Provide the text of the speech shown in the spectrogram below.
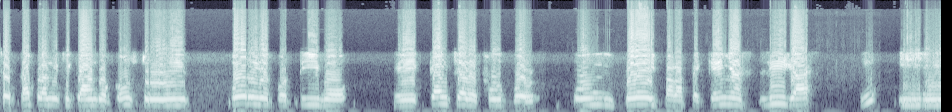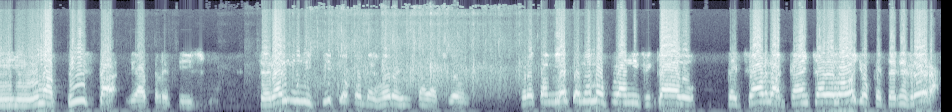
se está planificando construir polideportivo, eh, cancha de fútbol, un play para pequeñas ligas y una pista de atletismo. Será el municipio con mejores instalaciones. Pero también tenemos planificado echar la cancha del hoyo que está en Herrera.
